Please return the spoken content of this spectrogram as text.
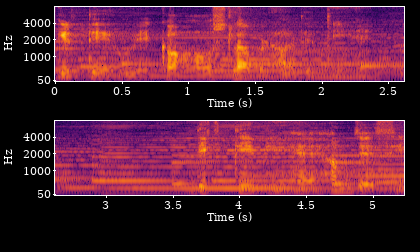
गिरते हुए का हौसला बढ़ा देती हैं। दिखती भी हैं हम जैसी,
